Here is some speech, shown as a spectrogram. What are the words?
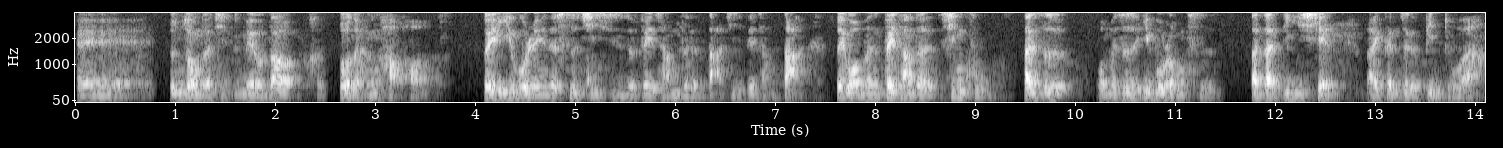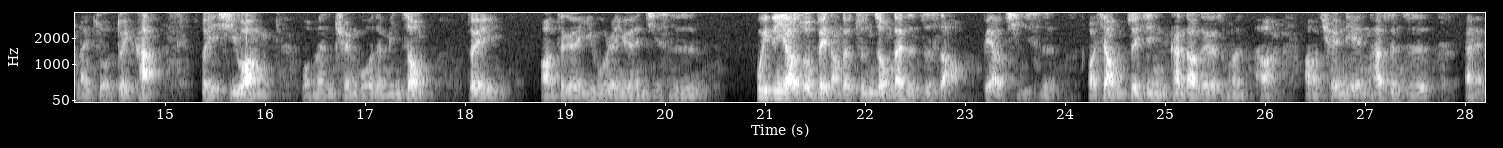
诶尊重的，其实没有到很做得很好哈。对医护人员的士气其实是非常的打击非常大，所以我们非常的辛苦，但是我们是义不容辞，站在第一线来跟这个病毒啊来做对抗，所以希望我们全国的民众对。啊，这个医护人员其实不一定要说非常的尊重，但是至少不要歧视。哦，像我们最近看到这个什么啊啊全联，他甚至哎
